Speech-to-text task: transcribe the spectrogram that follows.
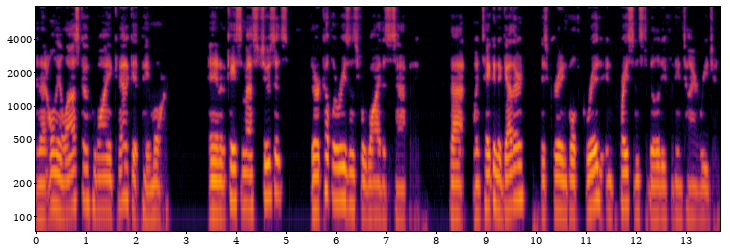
and that only Alaska, Hawaii, and Connecticut pay more. And in the case of Massachusetts, there are a couple of reasons for why this is happening. That, when taken together, is creating both grid and price instability for the entire region.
